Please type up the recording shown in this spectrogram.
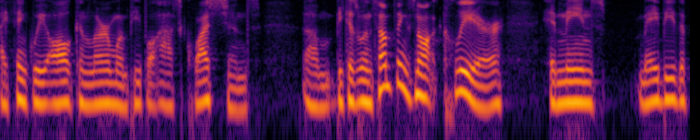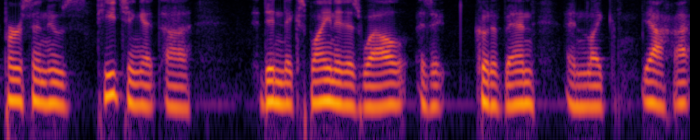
I think we all can learn when people ask questions. Um, because when something's not clear, it means maybe the person who's teaching it uh, didn't explain it as well as it could have been. And like yeah I,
